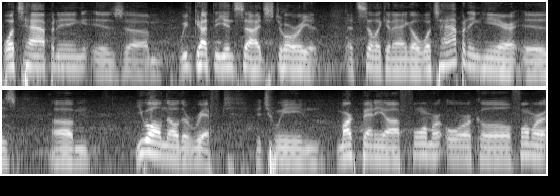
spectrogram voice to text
What's happening is um, we've got the inside story at, at SiliconANGLE. What's happening here is um, you all know the rift between Marc Benioff, former Oracle, former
